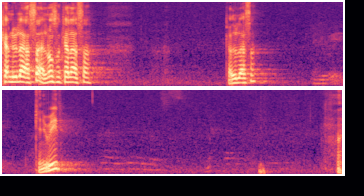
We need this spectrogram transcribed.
Kan du läsa? Är det någon som kan läsa? Kan du läsa? Can you read?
